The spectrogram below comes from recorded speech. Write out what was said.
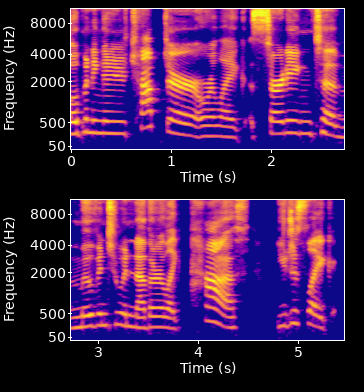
opening a new chapter or like starting to move into another like path, you just like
